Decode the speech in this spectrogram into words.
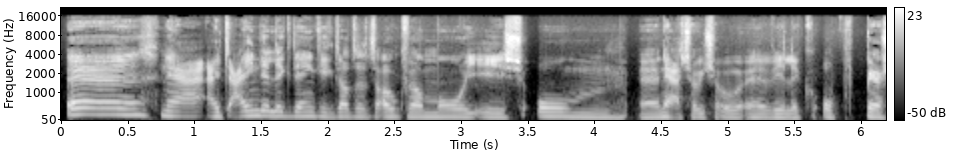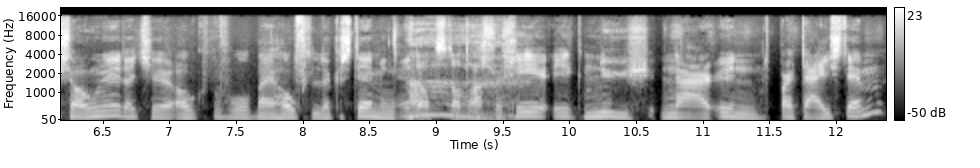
Eh, nou ja, uiteindelijk denk ik dat het ook wel mooi is om. eh, nou ja, sowieso eh, wil ik op personen. Dat je ook bijvoorbeeld bij hoofdelijke stemmingen. Dat, Ah. dat aggregeer ik nu naar een partijstem.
